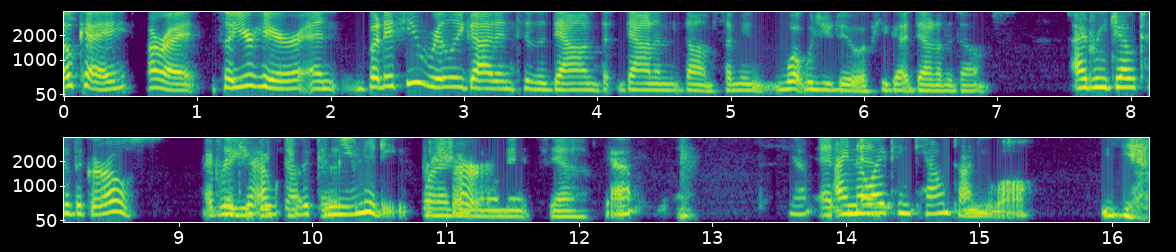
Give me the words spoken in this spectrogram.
okay all right so you're here and but if you really got into the down down in the dumps i mean what would you do if you got down to the dumps I'd reach out to the girls. I'd So reach you'd out to the to community for One of your sure. roommates yeah Yeah. Yeah. And- I know and- I can count on you all. Yeah.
